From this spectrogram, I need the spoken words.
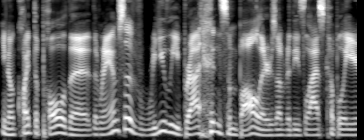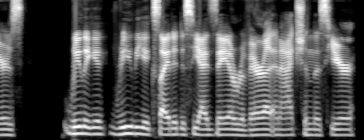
you know, quite the pull. The the Rams have really brought in some ballers over these last couple of years. Really, really excited to see Isaiah Rivera in action this year.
